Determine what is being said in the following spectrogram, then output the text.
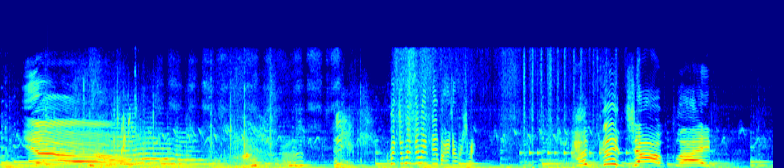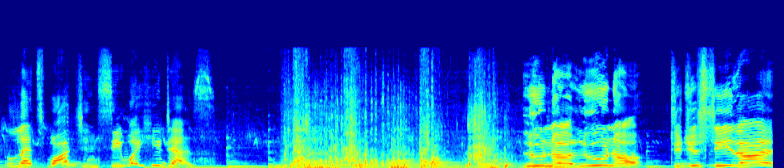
Yeah! A good job, Clyde. Let's watch and see what he does. Luna, Luna, did you see that?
